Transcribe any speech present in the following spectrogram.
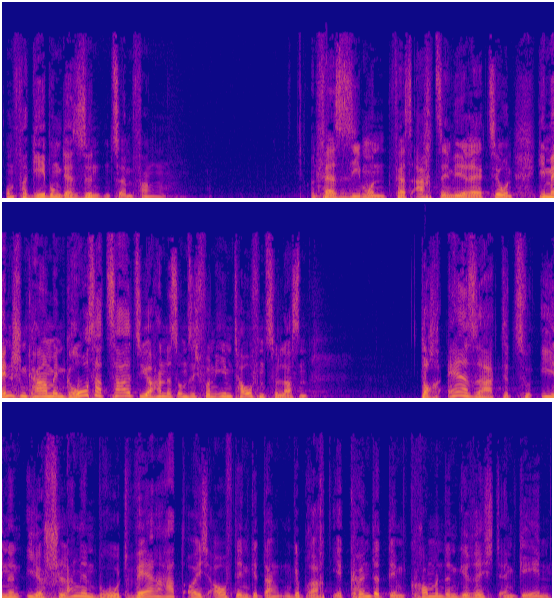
um Vergebung der Sünden zu empfangen. Und Vers 7 und Vers 8 sehen wir die Reaktion. Die Menschen kamen in großer Zahl zu Johannes, um sich von ihm taufen zu lassen. Doch er sagte zu ihnen, ihr Schlangenbrut, wer hat euch auf den Gedanken gebracht, ihr könntet dem kommenden Gericht entgehen?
